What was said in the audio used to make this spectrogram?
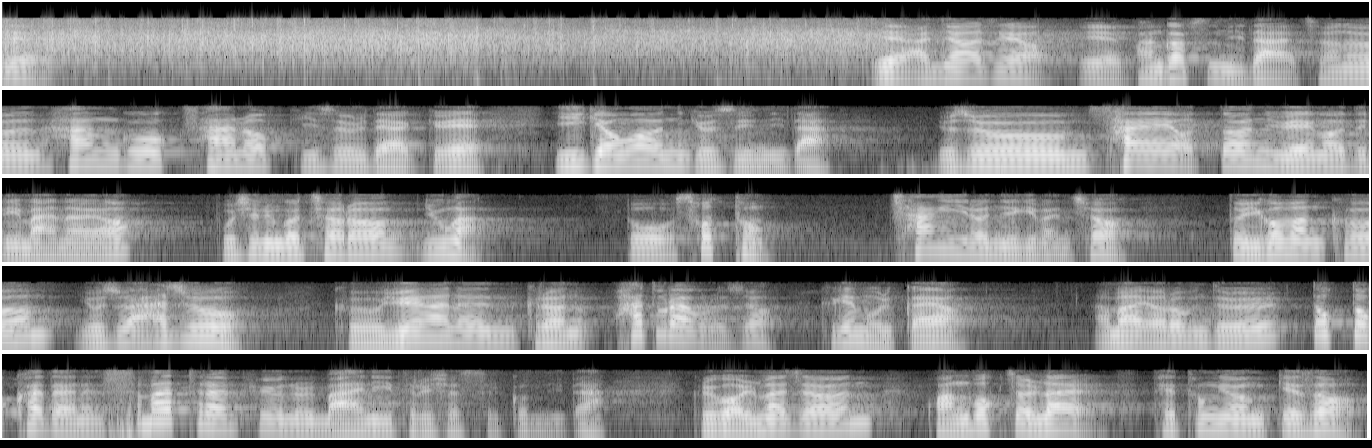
예. 예, 안녕하세요. 예, 반갑습니다. 저는 한국산업기술대학교의 이경원 교수입니다. 요즘 사회에 어떤 유행어들이 많아요? 보시는 것처럼 융합, 또 소통, 창의 이런 얘기 많죠? 또 이것만큼 요즘 아주 그 유행하는 그런 화두라고 그러죠? 그게 뭘까요? 아마 여러분들 똑똑하다는 스마트란 표현을 많이 들으셨을 겁니다. 그리고 얼마 전 광복절 날 대통령께서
